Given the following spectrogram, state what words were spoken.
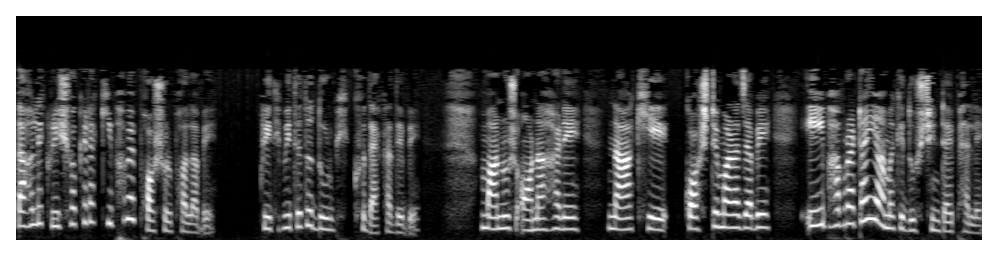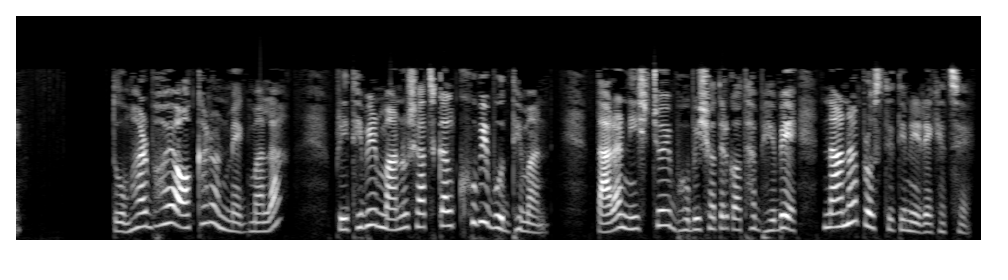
তাহলে কৃষকেরা কীভাবে ফসল ফলাবে? পৃথিবীতে তো দুর্ভিক্ষ দেখা দেবে। মানুষ অনাহারে না খেয়ে কষ্টে মারা যাবে এই ভাবনাটাই আমাকে দুশ্চিন্তায় ফেলে। তোমার ভয় অকারণ মেঘমালা। পৃথিবীর মানুষ আজকাল খুবই বুদ্ধিমান। তারা নিশ্চয়ই ভবিষ্যতের কথা ভেবে নানা প্রস্তুতি নিয়ে রেখেছে।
